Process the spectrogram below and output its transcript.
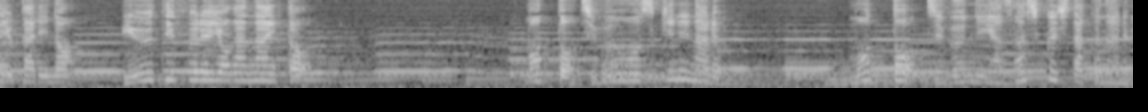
沢ゆかりのビューティフルヨガナイトもっと自分を好きになる。もっと自分に優しくしたくなる。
